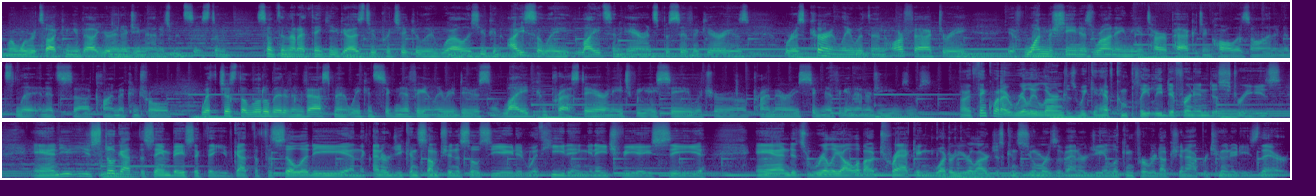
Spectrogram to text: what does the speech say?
When we were talking about your energy management system, something that I think you guys do particularly well is you can isolate lights and air in specific areas, whereas currently within our factory, if one machine is running, the entire packaging hall is on and it's lit and it's uh, climate controlled. With just a little bit of investment, we can significantly reduce light, compressed air, and HVAC, which are our primary significant energy users. I think what I really learned is we can have completely different industries, and you, you still got the same basic thing. You've got the facility and the energy consumption associated with heating and HVAC, and it's really all about tracking what are your largest consumers of energy and looking for reduction opportunities there.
